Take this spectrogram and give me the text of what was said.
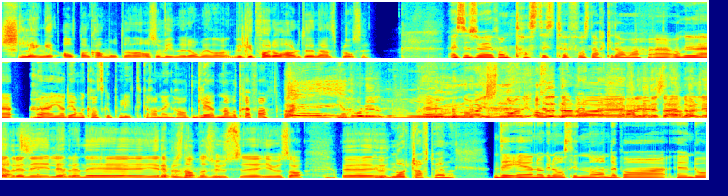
slenger alt han kan mot henne, og så vinner om igjen. Hvilket forhold har du til Nancy Pelosi? Jeg syns hun er en fantastisk tøff og sterk dame, eh, og hun er en av de amerikanske politikerne jeg har hatt gleden av å treffe. Hei, det var det! Oh, nice, når, altså dette er da, eh, flere, dette er da lederen, i, lederen i Representantenes hus eh, i USA. Eh, når traff du henne? Det er noen år siden nå. Det var eh, da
